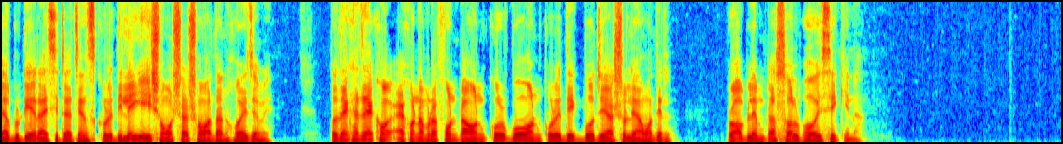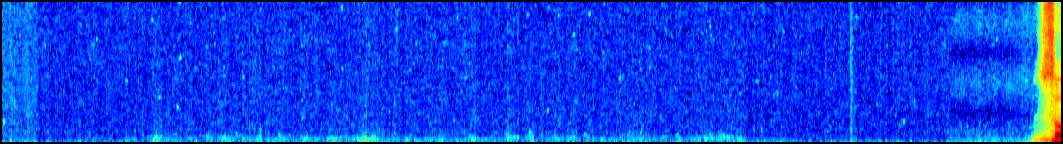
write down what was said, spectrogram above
ডাব্লুটিআর আইসিটা চেঞ্জ করে দিলেই এই সমস্যার সমাধান হয়ে যাবে। তো দেখা যায় এখন এখন আমরা ফোনটা অন করব অন করে দেখব যে আসলে আমাদের প্রবলেমটা সলভ হয়েছে কিনা। সো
